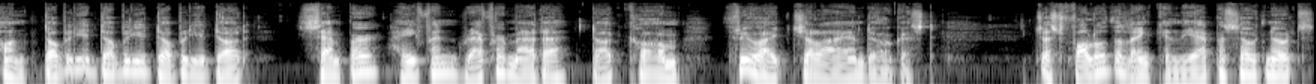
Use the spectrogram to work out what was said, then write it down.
on www.semper-reformata.com throughout July and August. Just follow the link in the episode notes.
